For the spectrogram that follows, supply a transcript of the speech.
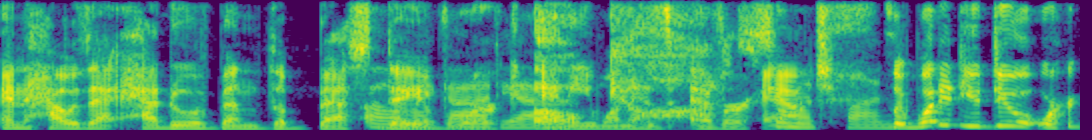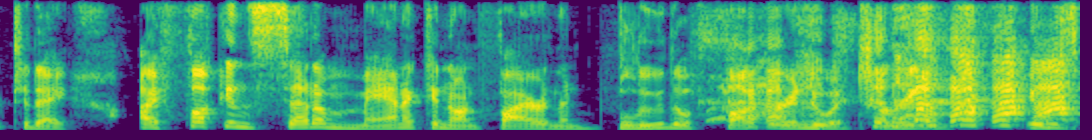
and how that had to have been the best Oh day of God, work yeah. Oh, anyone Oh, has ever had. So much fun. It's like, what did you do at work today? I fucking set a mannequin on fire and then blew the fucker into a tree. It was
